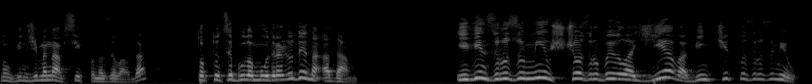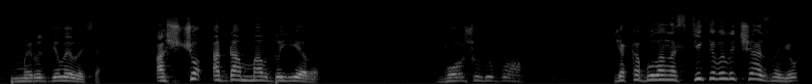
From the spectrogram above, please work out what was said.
Ну, він ж імена всіх поназивав, так? Да? Тобто це була мудра людина Адам. І він зрозумів, що зробила Єва, він чітко зрозумів, ми розділилися. А що Адам мав до Єви? Божу любов, яка була настільки величезною,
